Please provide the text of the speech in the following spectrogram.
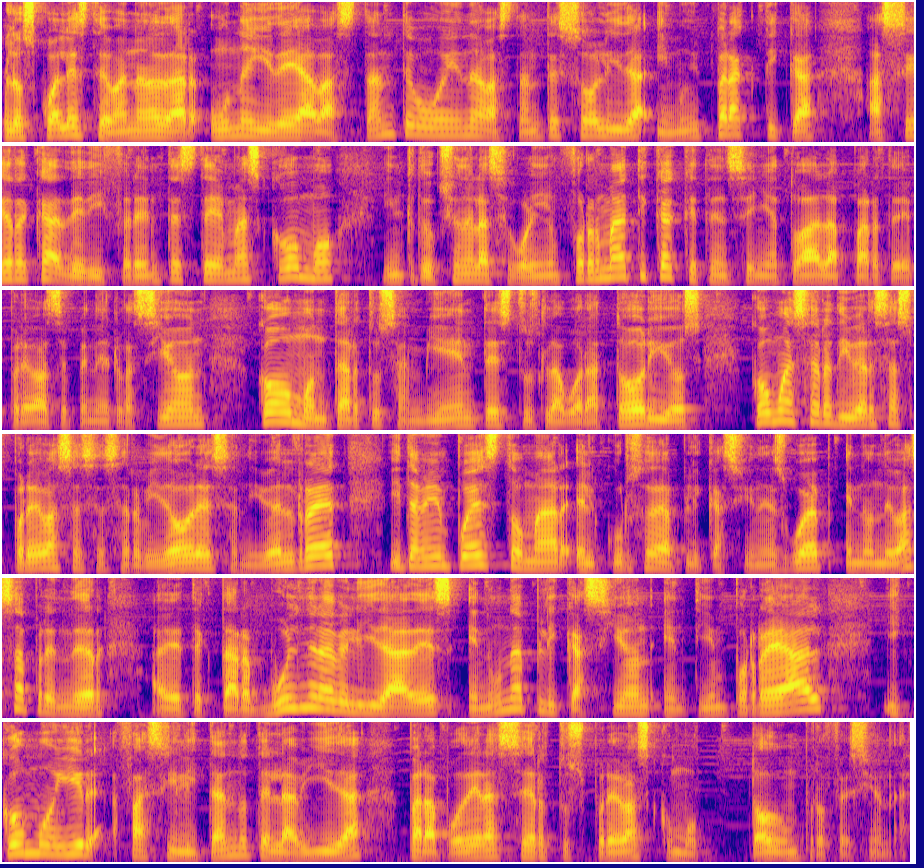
los cuales te van a dar una idea bastante buena, bastante sólida y muy práctica acerca de diferentes temas como introducción a la seguridad informática, que te enseña toda la parte de pruebas de penetración, cómo montar tus ambientes, tus laboratorios, cómo hacer diversas pruebas hacia servidores a nivel red y también puedes tomar el curso de aplicaciones web en donde vas a aprender a detectar vulnerabilidades en una aplicación en tiempo real y cómo ir facilitándote la vida para poder hacer tus pruebas como todo un profesional.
